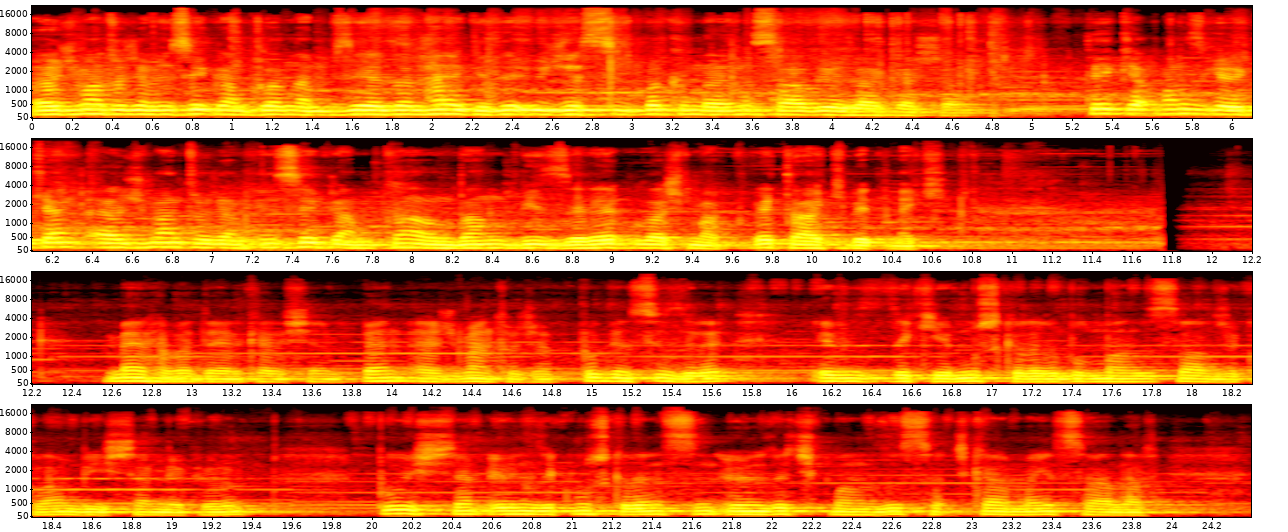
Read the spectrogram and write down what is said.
Ercüment Hocam Instagram kanalından bize yazan herkese ücretsiz bakımlarını sağlıyoruz arkadaşlar. Tek yapmanız gereken Ercüment Hocam Instagram kanalından bizlere ulaşmak ve takip etmek. Merhaba değerli kardeşlerim. Ben Ercüment Hoca. Bugün sizlere evinizdeki muskaları bulmanızı sağlayacak olan bir işlem yapıyorum. Bu işlem evinizdeki muskaların sizin önünüze çıkmanızı çıkarmayı sağlar.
